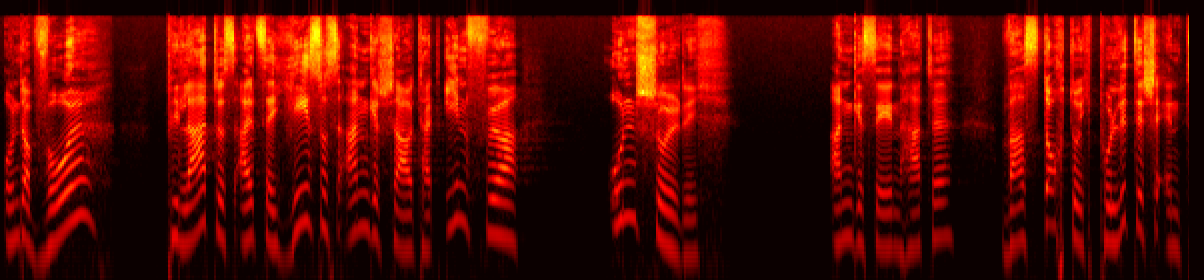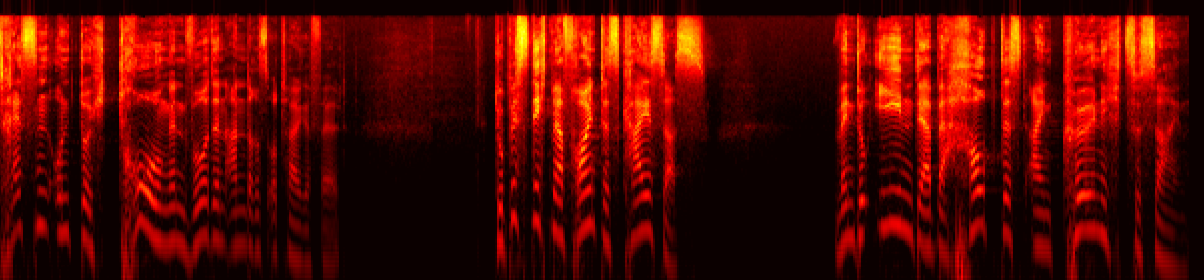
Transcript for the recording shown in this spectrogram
Und obwohl Pilatus, als er Jesus angeschaut hat, ihn für unschuldig angesehen hatte, war es doch durch politische Interessen und durch Drohungen wurde ein anderes Urteil gefällt. Du bist nicht mehr Freund des Kaisers wenn du ihn, der behauptest, ein König zu sein,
